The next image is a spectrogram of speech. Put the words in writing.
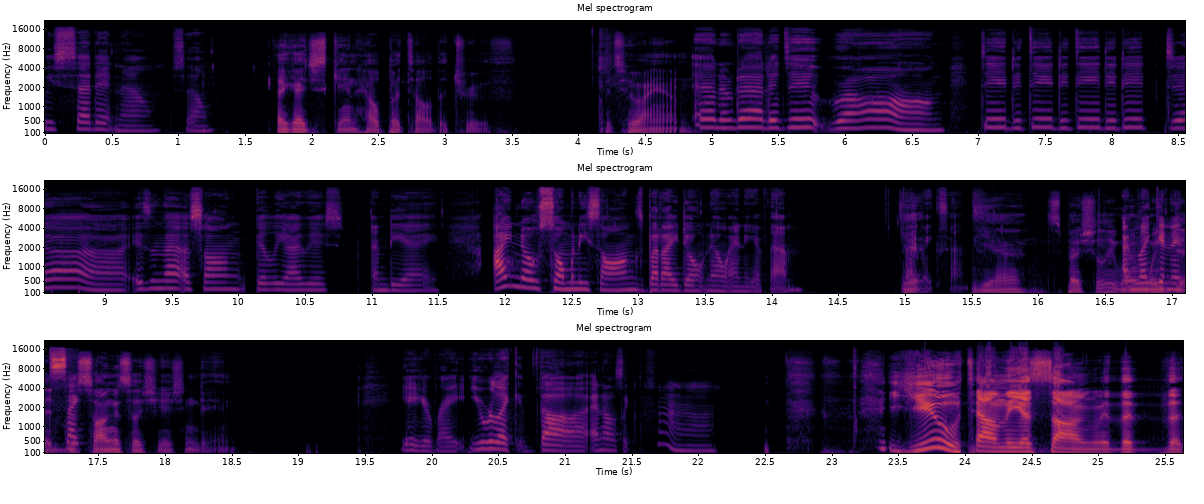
we said it now, so. like I just can't help but tell the truth. It's who I am. And I'm did it wrong. Did it, did it, did it, did it. Isn't that a song, Billie Eilish, NDA? I know so many songs, but I don't know any of them. That Yeah, makes sense. Yeah, especially when like we did the song association game. Yeah, you're right. You were like the, and I was like, hmm. You tell me a song with the the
